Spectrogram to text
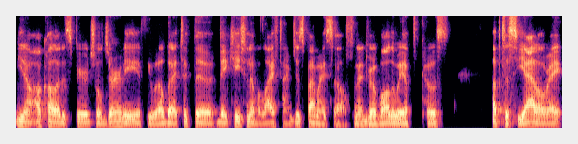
you know, I'll call it a spiritual journey, if you will, but I took the vacation of a lifetime just by myself. And I drove all the way up the coast, up to Seattle, right?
